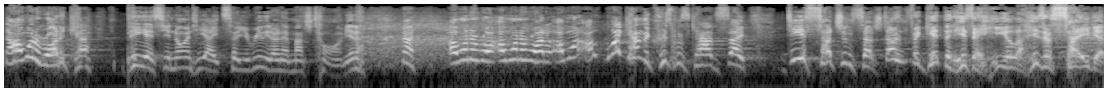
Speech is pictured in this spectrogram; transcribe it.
Now, I want to write a card. P.S. You're 98, so you really don't have much time, you know. No, I want to write. I want to write. I want, why can't the Christmas cards say, "Dear such and such, don't forget that He's a healer, He's a Savior,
